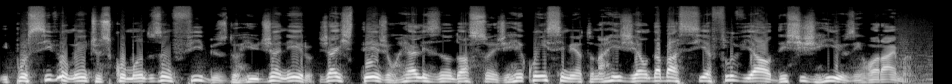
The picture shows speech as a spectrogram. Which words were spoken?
e possivelmente os comandos anfíbios do Rio de Janeiro já estejam realizando ações de reconhecimento na região da bacia fluvial destes rios em Roraima.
